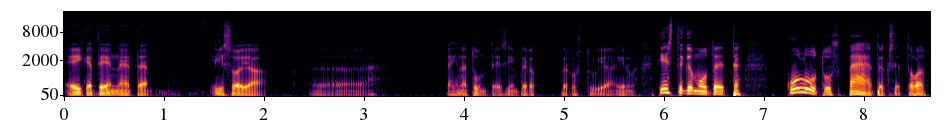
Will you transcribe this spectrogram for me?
eikä tee näitä isoja öö, lähinnä tunteisiin perustuvia ilma. Tiesittekö muuten, että kulutuspäätökset ovat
